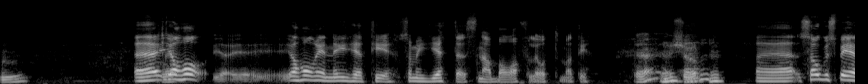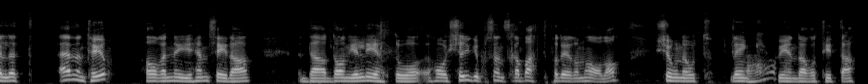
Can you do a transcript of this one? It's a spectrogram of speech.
Mm. Uh, jag, har, jag, jag, har en nyhet till som är jättesnabb bara. Förlåt Matti. Ja, mm, kör du. Uh, sagospelet Äventyr har en ny hemsida där Daniel Leto har 20% rabatt på det de har där. Shownote, länk, Aha. gå in där och titta.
